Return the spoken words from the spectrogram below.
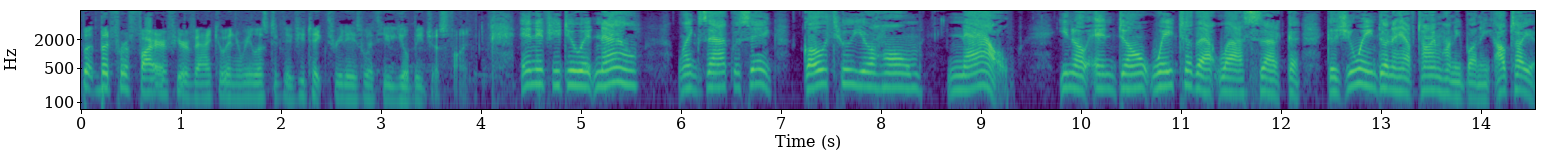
But but for a fire, if you're evacuating, realistically, if you take three days with you, you'll be just fine. And if you do it now, like Zak was saying, go through your home now. You know, and don't wait till that last second because you ain't gonna have time, honey bunny. I'll tell you,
